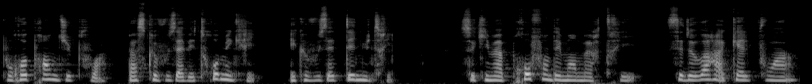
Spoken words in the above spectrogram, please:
pour reprendre du poids parce que vous avez trop maigri et que vous êtes dénutri. Ce qui m'a profondément meurtri, c'est de voir à quel point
